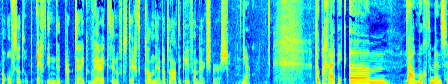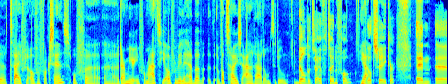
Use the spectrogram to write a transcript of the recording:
Maar of dat ook echt in de praktijk werkt en of dat echt kan, ja, dat laat ik even aan de experts. Ja, dat begrijp ik. Um... Nou, mochten mensen twijfelen over vaccins of uh, uh, daar meer informatie over willen hebben, wat zou je ze aanraden om te doen? Bel de twijfeltelefoon, ja. dat zeker. En uh,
